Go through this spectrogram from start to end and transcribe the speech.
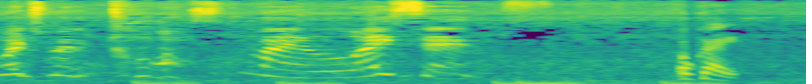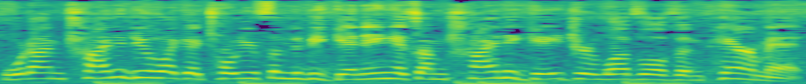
which would cost my license. Okay. What I'm trying to do, like I told you from the beginning, is I'm trying to gauge your level of impairment.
